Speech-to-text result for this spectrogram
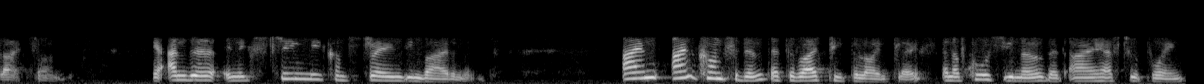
lights on yeah, under an extremely constrained environment. I'm I'm confident that the right people are in place, and of course, you know that I have to appoint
